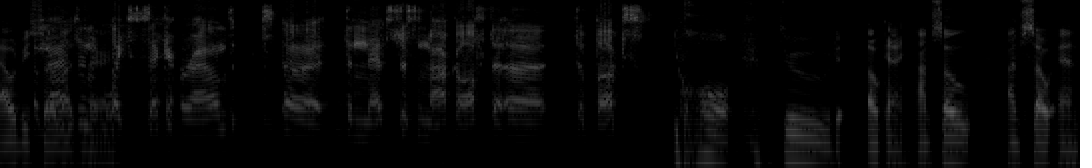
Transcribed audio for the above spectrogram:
That would be so Imagine legendary. like second round, uh, the Nets just knock off the uh, the Bucks. Oh, dude. Okay, I'm so I'm so in.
